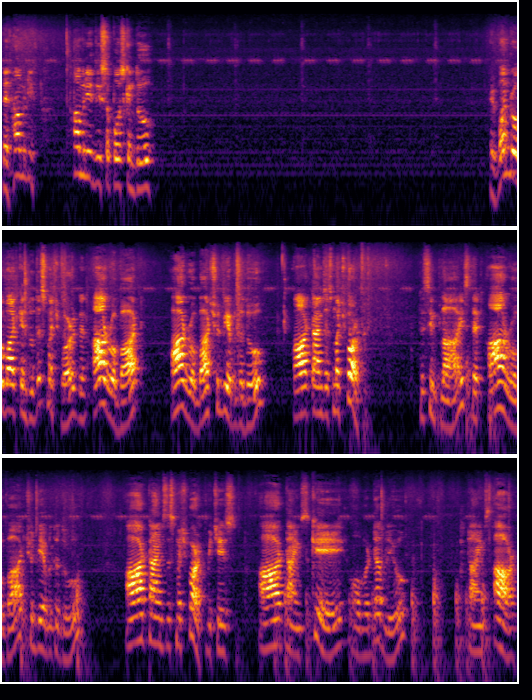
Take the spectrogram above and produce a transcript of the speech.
then how many, how many do you suppose can do If one robot can do this much work, then our robot, our robot should be able to do R times as much work. This implies that our robot should be able to do R times this much work, which is R times K over W times R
